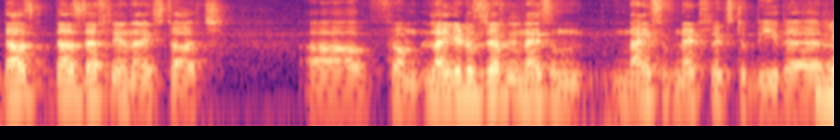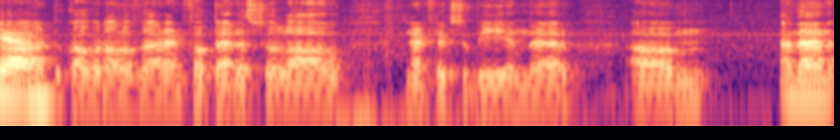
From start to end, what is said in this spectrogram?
that was that was definitely a nice touch. Uh, from like it was definitely nice and nice of Netflix to be there Yeah. uh, to cover all of that, and for Perez to allow Netflix to be in there. Um, and then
